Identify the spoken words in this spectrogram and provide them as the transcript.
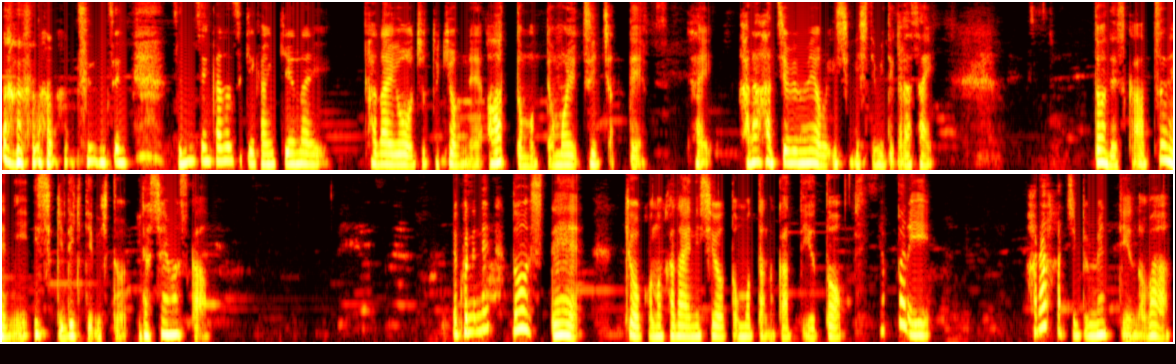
全然、全然片付け関係ない課題をちょっと今日ね、あっと思って思いついちゃって、はい。腹八分目を意識してみてください。どうですか？常に意識できている人いらっしゃいますか？これね、どうして今日この課題にしようと思ったのかっていうと、やっぱり腹八分目っていうのは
